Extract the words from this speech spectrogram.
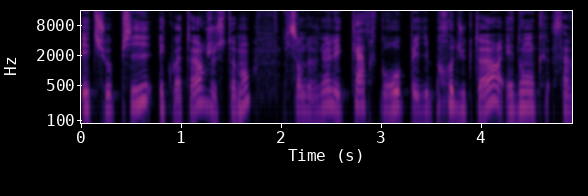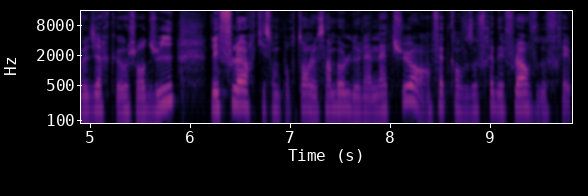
Éthiopie, Équateur, justement, qui sont devenus les quatre gros pays producteurs. Et donc, ça veut dire qu'aujourd'hui, les fleurs, qui sont pourtant le symbole de la nature, en fait, quand vous offrez des fleurs, vous offrez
